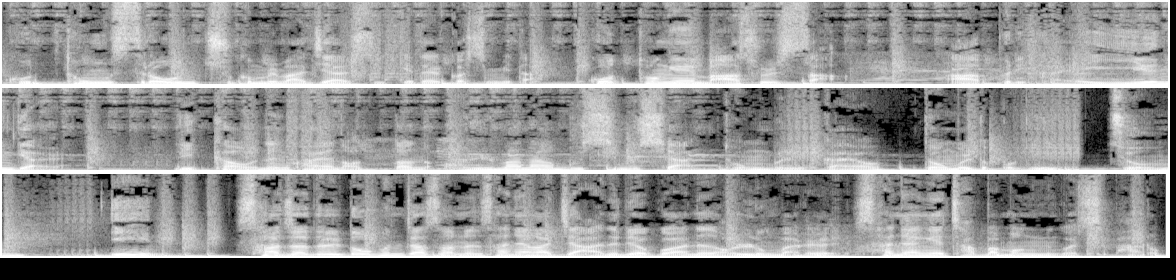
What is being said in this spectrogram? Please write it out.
고통스러운 죽음을 맞이할 수 있게 될 것입니다. 고통의 마술사 아프리카의 이은결 리카오는 과연 어떤 얼마나 무시무시한 동물일까요? 동물 돋보기 줌 인. 사자들도 혼자서는 사냥하지 않으려고 하는 얼룩말을 사냥에 잡아먹는 것이 바로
